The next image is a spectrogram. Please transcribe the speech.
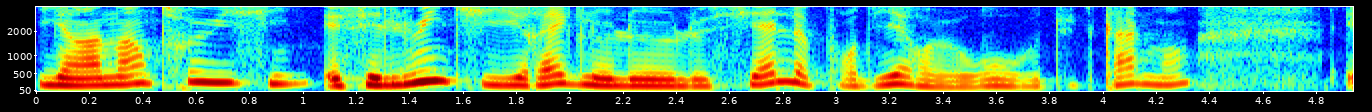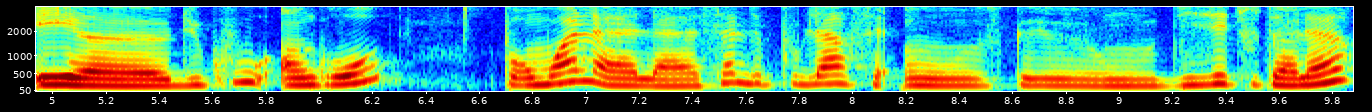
il y a un intrus ici. Et c'est lui qui règle le, le ciel pour dire euh, oh, tu te calmes. hein. Et euh, du coup, en gros, pour moi, la, la salle de Poudlard, c'est on- ce qu'on disait tout à l'heure.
